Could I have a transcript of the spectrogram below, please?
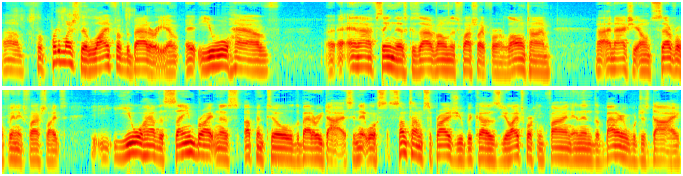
uh, for pretty much the life of the battery. Um, it, you will have, uh, and I've seen this because I've owned this flashlight for a long time, uh, and I actually own several Fenix flashlights. You will have the same brightness up until the battery dies, and it will sometimes surprise you because your light's working fine, and then the battery will just die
